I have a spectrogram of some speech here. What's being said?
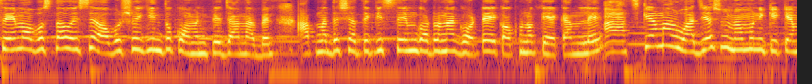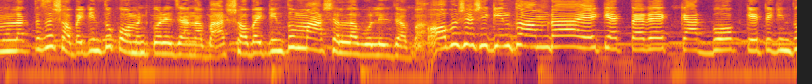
সেম অবস্থা হয়েছে? অবশ্যই কিন্তু কমেন্টে জানাবেন। আপনাদের সাথে কি সেম ঘটনা ঘটে? কখনো কেক আনলে? আর আজকে আমার ওয়াজিয়া সোনামণিকে কেমন লাগতেছে সবাই কিন্তু কমেন্ট করে জানাবা। আর সবাই কিন্তু মাশাল্লাহ বলে যাবা। অবশেষে কিন্তু আমরা এই কেকটারে কাটবো, কেটে কিন্তু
